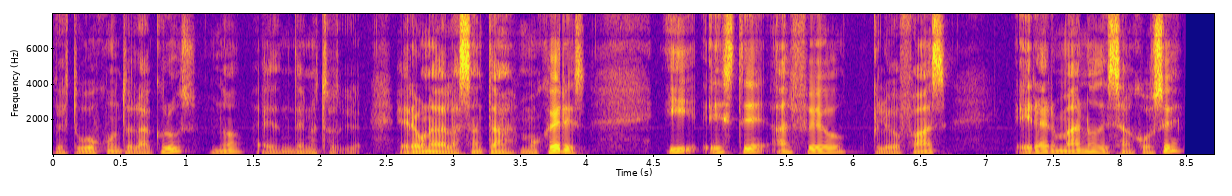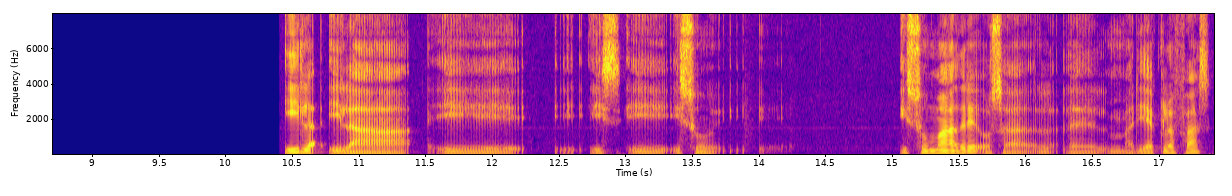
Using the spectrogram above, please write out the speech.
que estuvo junto a la cruz, ¿no? Eh, de nuestro, era una de las santas mujeres. Y este Alfeo, Cleofás, era hermano de San José. Y, la, y, la, y, su, y su madre, o sea, María Cleofás,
